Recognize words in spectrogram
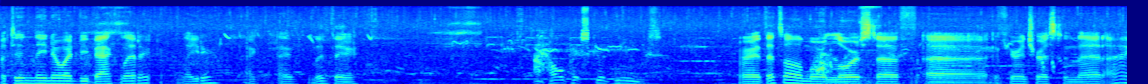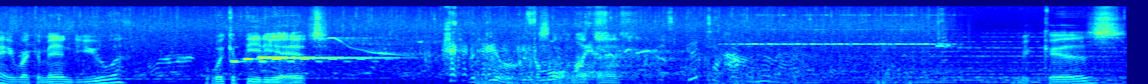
But didn't they know I'd be back later? Later? I, I lived there. I hope it's good news. Alright, that's all more lore stuff. Uh, if you're interested in that, I recommend you Wikipedia it. Check the guild for more Something like have him around. Because...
